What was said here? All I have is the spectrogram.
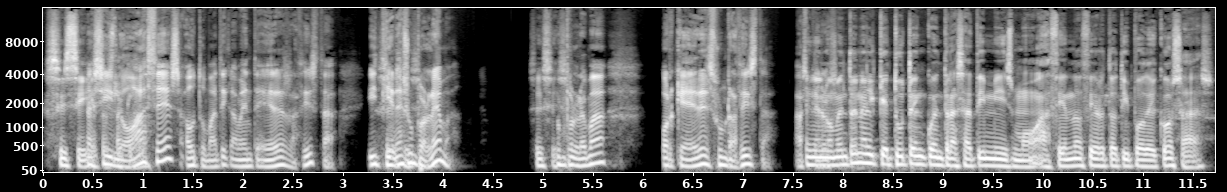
Sí, sí. O sea, eso si lo claro. haces, automáticamente eres racista. Y Sí, tienes sí, un sí. problema. Sí, sí, Un problema porque eres un racista. En el momento en el que tú te encuentras a ti mismo haciendo cierto tipo de cosas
